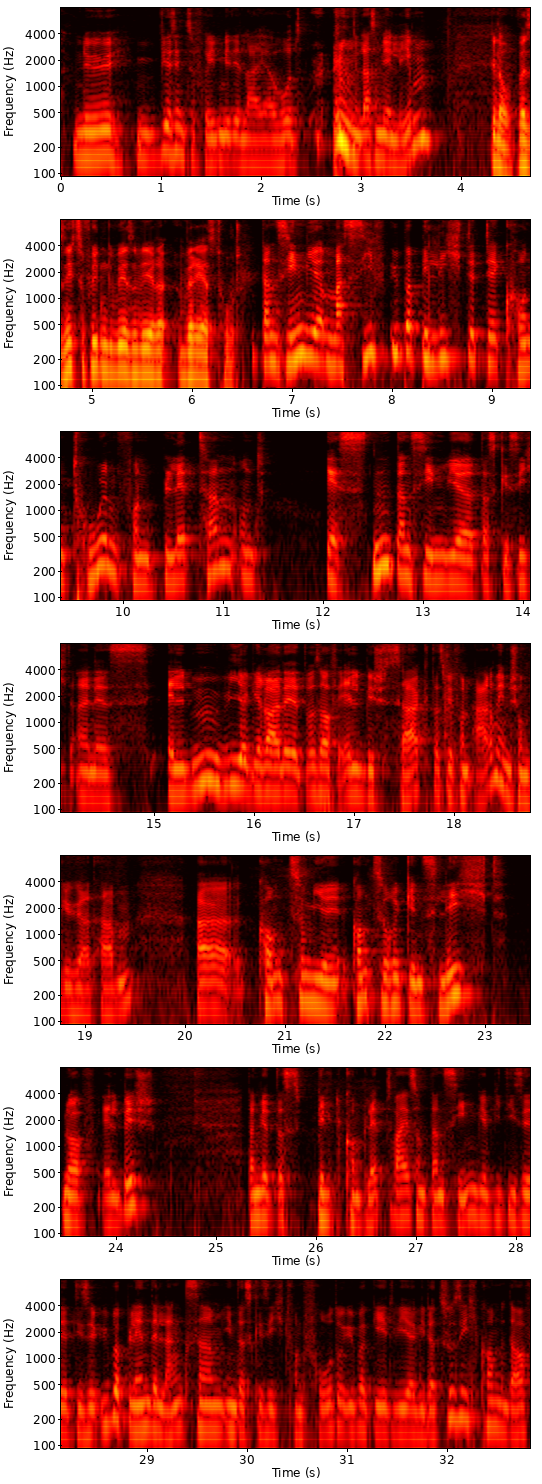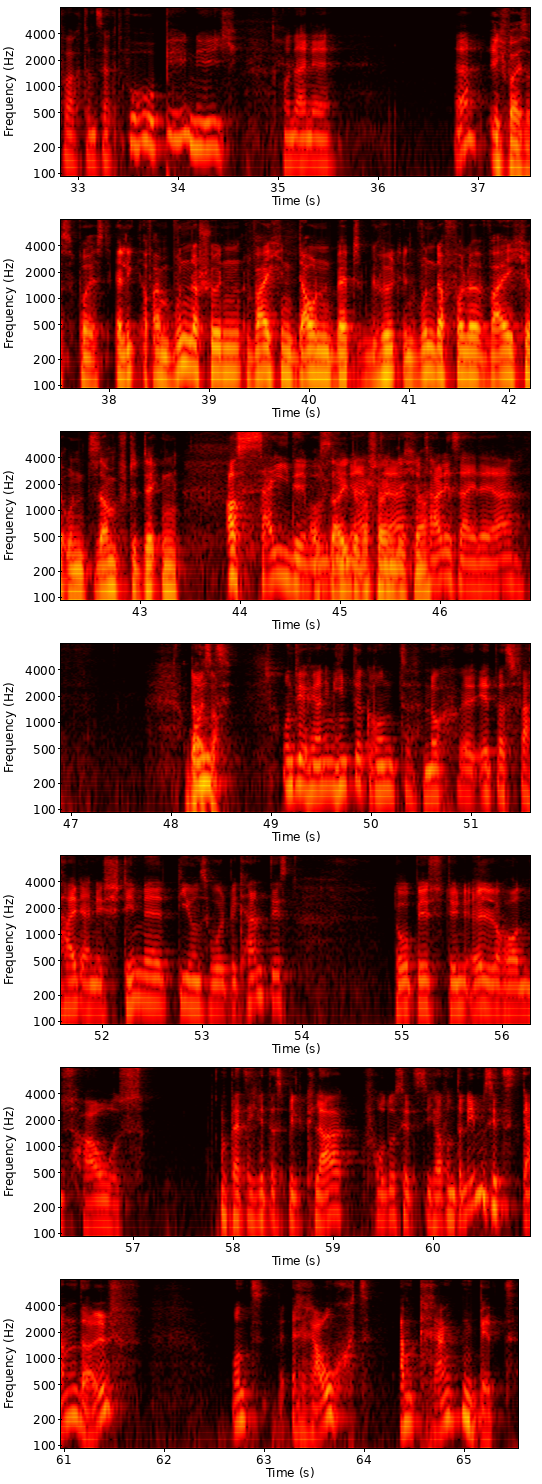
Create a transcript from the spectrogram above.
Nö, wir sind zufrieden mit Elijah Wood. Lassen wir ihn leben. Genau, wenn sie nicht zufrieden gewesen wäre, wäre er jetzt tot. Dann sehen wir massiv überbelichtete Konturen von Blättern und Ästen. Dann sehen wir das Gesicht eines Elben, wie er gerade etwas auf Elbisch sagt, das wir von Armin schon gehört haben. Äh, kommt zu mir, kommt zurück ins Licht, nur auf Elbisch. Dann wird das Bild komplett weiß und dann sehen wir, wie diese, diese Überblende langsam in das Gesicht von Frodo übergeht, wie er wieder zu sich kommt und aufwacht und sagt, wo bin ich? Und eine... Ja? Ich weiß es, wo er ist. Er liegt auf einem wunderschönen, weichen Daunenbett, gehüllt in wundervolle, weiche und sanfte Decken. Aus Seide, Aus Seide wohlgemerkt, wahrscheinlich, ja. Totale Seide, ja. Da und, ist er. Und wir hören im Hintergrund noch äh, etwas verhallt eine Stimme, die uns wohl bekannt ist. Du bist in Elrons Haus. Und plötzlich wird das Bild klar, Frodo setzt sich auf und daneben sitzt Gandalf und raucht am Krankenbett.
